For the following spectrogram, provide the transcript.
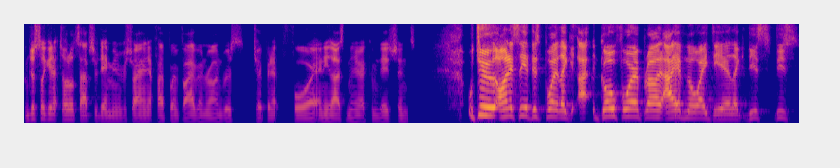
I'm just looking at total slaps for Damien versus Ryan at 5.5 and Ron versus Turpin at 4. Any last minute recommendations? Dude, honestly, at this point, like, I, go for it, bro. I have no idea. Like these these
